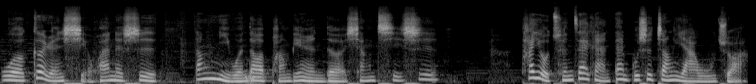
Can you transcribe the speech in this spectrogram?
我个人喜欢的是，当你闻到旁边人的香气，是它有存在感，但不是张牙舞爪。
